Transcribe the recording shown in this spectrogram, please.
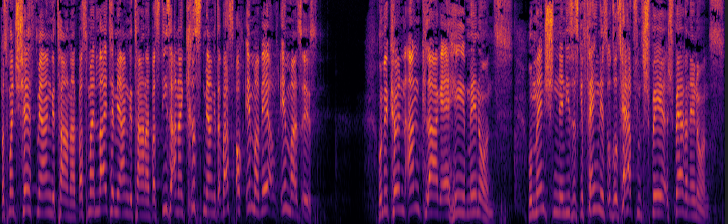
was mein Chef mir angetan hat, was mein Leiter mir angetan hat, was diese anderen Christen mir angetan hat, was auch immer, wer auch immer es ist. Und wir können Anklage erheben in uns und Menschen in dieses Gefängnis unseres Herzens sperren in uns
